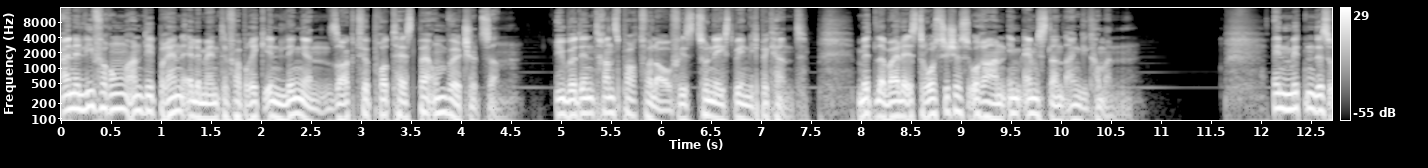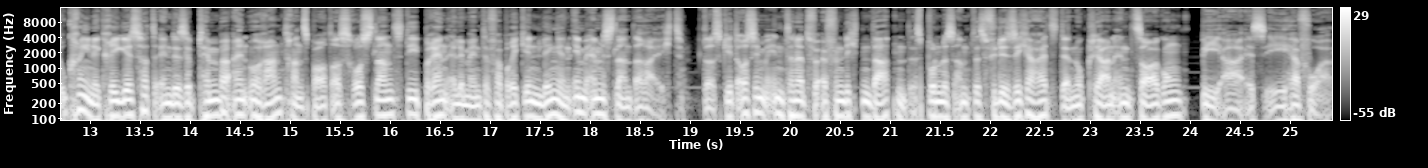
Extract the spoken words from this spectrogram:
Eine Lieferung an die Brennelementefabrik in Lingen sorgt für Protest bei Umweltschützern. Über den Transportverlauf ist zunächst wenig bekannt. Mittlerweile ist russisches Uran im Emsland angekommen. Inmitten des Ukraine-Krieges hat Ende September ein Urantransport aus Russland die Brennelementefabrik in Lingen im Emsland erreicht. Das geht aus im Internet veröffentlichten Daten des Bundesamtes für die Sicherheit der nuklearen Entsorgung BASE hervor.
